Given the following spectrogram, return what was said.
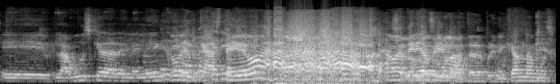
Eh, la búsqueda del elenco, La el casteo. prima. la materia prima. la materia prima. Me encantamos.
